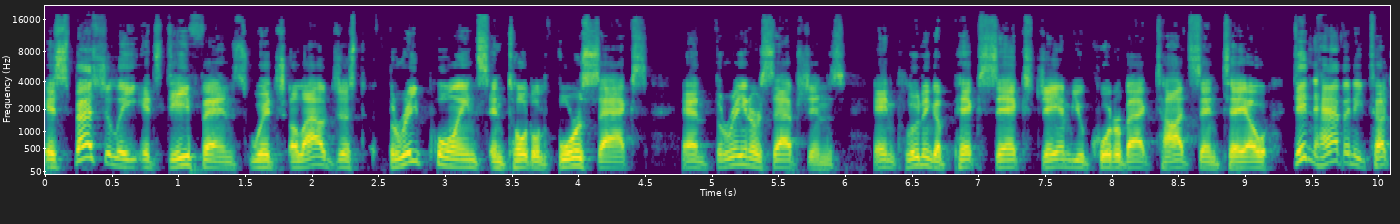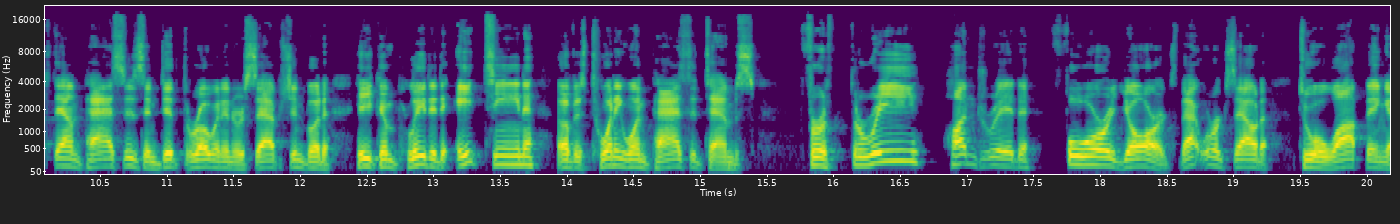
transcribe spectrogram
especially its defense, which allowed just three points and totaled four sacks and three interceptions, including a pick six. JMU quarterback Todd Centeio didn't have any touchdown passes and did throw an interception, but he completed 18 of his 21 pass attempts for 304 yards. That works out to a whopping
